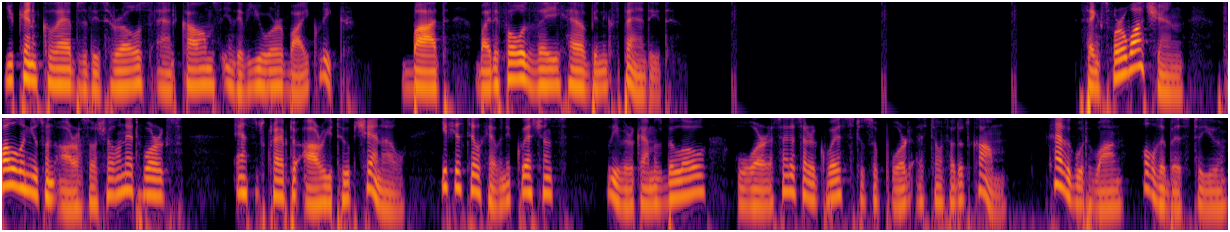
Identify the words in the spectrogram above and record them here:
You can collapse these rows and columns in the viewer by click, but by default they have been expanded. Thanks for watching! Follow news on our social networks, and subscribe to our YouTube channel. If you still have any questions, leave your comments below or send us a request to support at Have a good one, all the best to you.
